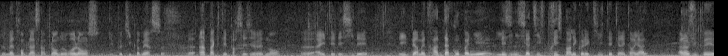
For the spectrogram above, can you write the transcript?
de mettre en place un plan de relance du petit commerce impacté par ces événements a été décidé. Et il permettra d'accompagner les initiatives prises par les collectivités territoriales. Alain Juppé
